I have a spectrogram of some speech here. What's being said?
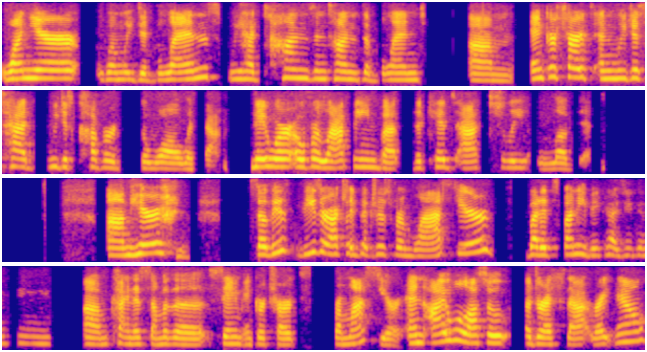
One year when we did blends, we had tons and tons of blend um, anchor charts, and we just had we just covered the wall with them. They were overlapping, but the kids actually loved it. Um, here, so these these are actually pictures from last year, but it's funny because you can see um, kind of some of the same anchor charts from last year. And I will also address that right now.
